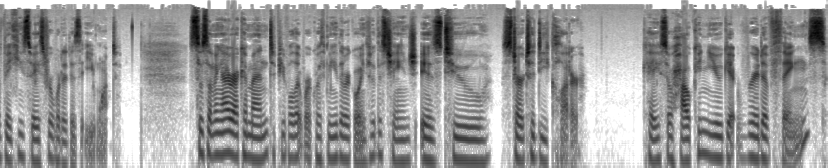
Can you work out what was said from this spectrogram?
of making space for what it is that you want. So, something I recommend to people that work with me that are going through this change is to start to declutter. Okay, so how can you get rid of things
